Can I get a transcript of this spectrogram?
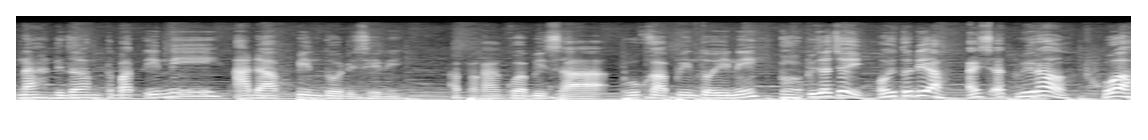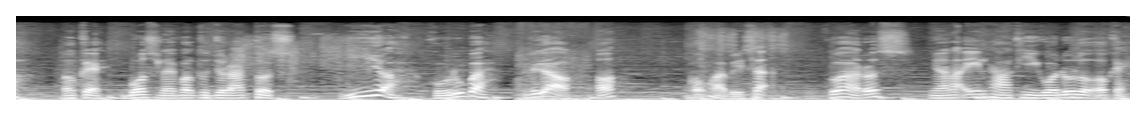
Nah di dalam tempat ini Ada pintu di sini. Apakah gua bisa buka pintu ini? Oh bisa cuy. Oh itu dia. Ice Admiral. Wah Oke, okay, bos level 700 Iya, gue berubah. Legal Oh, kok nggak bisa? Gue harus nyalain haki gue dulu oke okay.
